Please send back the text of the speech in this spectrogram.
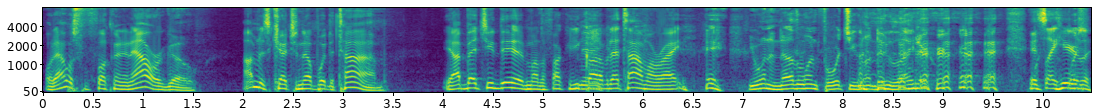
Well, that was for fucking an hour ago. I'm just catching up with the time. Yeah, I bet you did, motherfucker. You Yeah. caught up at that time, all right. Hey, you want another one for what you're going to do later? It's like here, We're-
